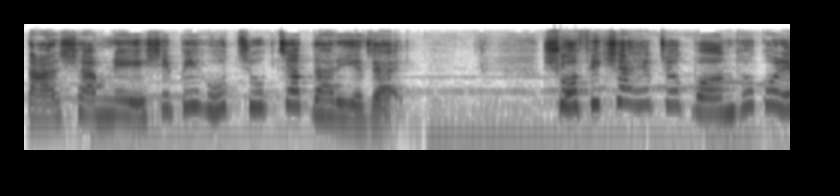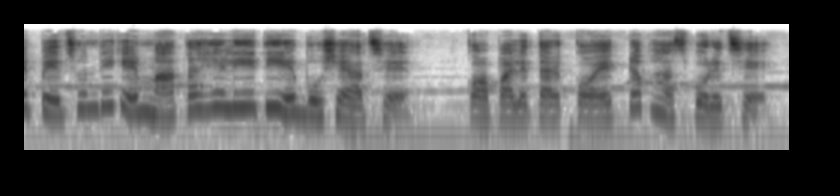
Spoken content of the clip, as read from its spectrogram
তার সামনে এসে পিহু চুপচাপ দাঁড়িয়ে যায়। শফিক সাহেব চোখ বন্ধ করে পেছন দিকে মাথা হেলিয়ে দিয়ে বসে আছেন। কপালে তার কয়েকটা ভাঁজ পড়েছে।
